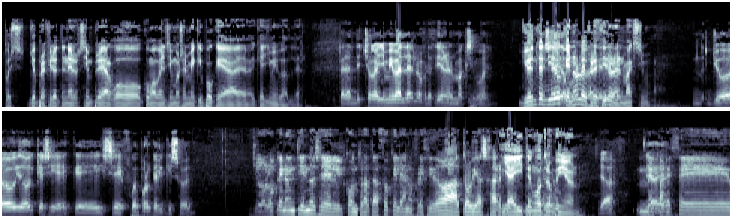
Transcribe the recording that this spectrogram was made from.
pues yo prefiero tener siempre algo como Ben Simmons en mi equipo que a, que a Jimmy Butler. Pero han dicho que a Jimmy Butler le ofrecieron el máximo, ¿eh? Yo he entendido ido que no le ofrecieron el máximo. Yo he oído hoy que sí, ¿eh? que se fue porque él quiso. ¿eh? Yo lo que no entiendo es el contratazo que le han ofrecido a Tobias Harris. Y ahí tengo otra opinión. Ya. Me ya, ya. parece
